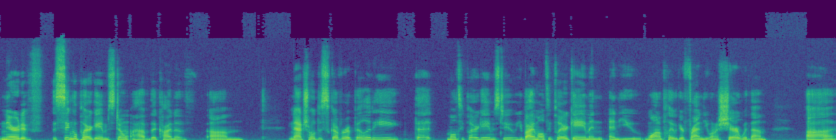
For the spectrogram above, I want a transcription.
narrative single player games don't have the kind of um, natural discoverability that multiplayer games do. You buy a multiplayer game and, and you want to play with your friend, you want to share it with them. Uh,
